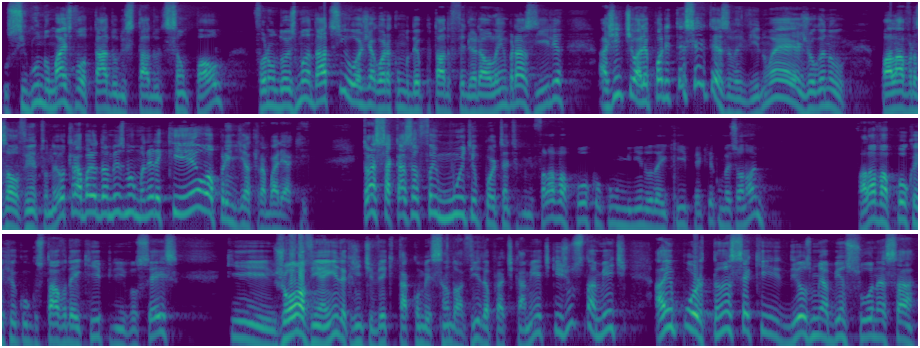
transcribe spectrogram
o segundo mais votado do estado de São Paulo. Foram dois mandatos e hoje, agora como deputado federal lá em Brasília, a gente, olha, pode ter certeza, Vivi, não é jogando palavras ao vento. Né? Eu trabalho da mesma maneira que eu aprendi a trabalhar aqui. Então essa casa foi muito importante para mim. Falava pouco com o menino da equipe aqui, como é seu nome? Falava pouco aqui com o Gustavo da equipe de vocês, que jovem ainda, que a gente vê que está começando a vida praticamente, que justamente a importância que Deus me abençoou nessa,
